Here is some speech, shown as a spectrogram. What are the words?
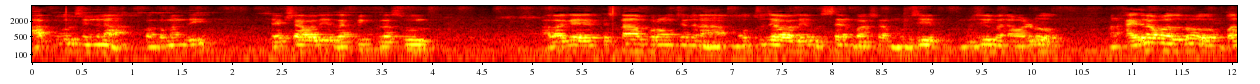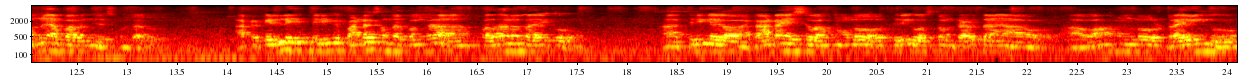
ఆత్మకూరు చెందిన కొంతమంది శేషావలి రఫీక్ రసూల్ అలాగే కృష్ణాపురం చెందిన ముర్తుజావలి హుస్సేన్ బాషా ముజీబ్ ముజీబ్ అనే వాళ్ళు మన హైదరాబాద్లో బన్ను వ్యాపారం చేసుకుంటారు. అక్కడికి వెళ్ళి తిరిగి పండగ సందర్భంగా పదహారో తారీఖు తిరిగి టాటా ఏసీ వాహనంలో తిరిగి వస్తూ ఉంటాడు. దాని ఆ- వాహనంలో డ్రైవింగ్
